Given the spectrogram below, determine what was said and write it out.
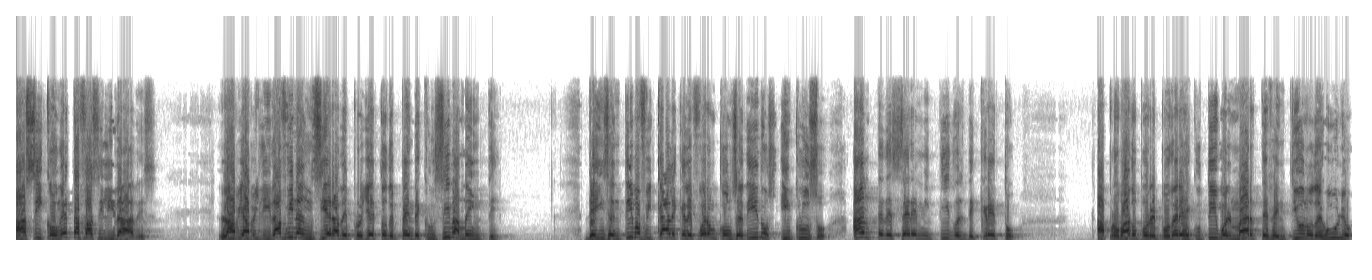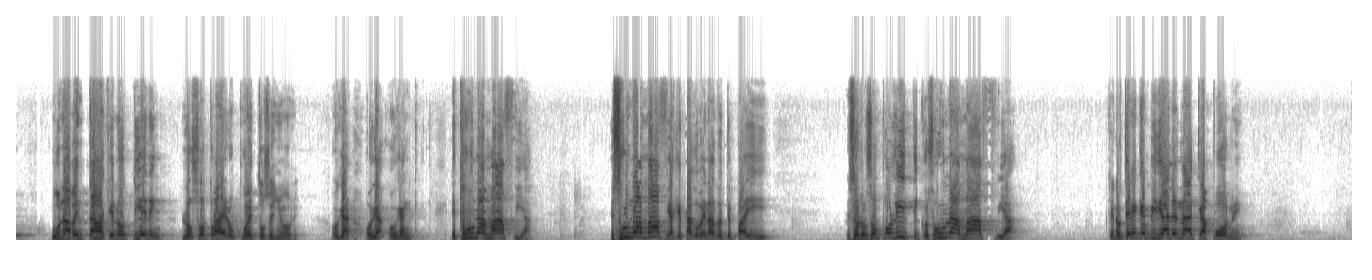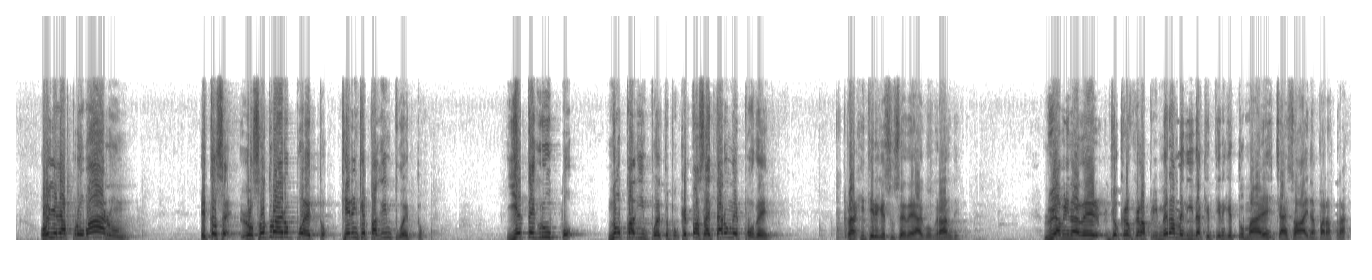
Así, con estas facilidades, la viabilidad financiera del proyecto depende exclusivamente de incentivos fiscales que le fueron concedidos incluso antes de ser emitido el decreto aprobado por el Poder Ejecutivo el martes 21 de julio, una ventaja que no tienen los otros aeropuertos, señores. Oigan, oigan, oigan, esto es una mafia. Es una mafia que está gobernando este país. Eso no son políticos, eso es una mafia. Que no tienen que envidiarle nada a Capone. Oye, le aprobaron. Entonces, los otros aeropuertos tienen que pagar impuestos. Y este grupo no paga impuestos porque estos asaltaron el poder. Pero aquí tiene que suceder algo grande. Luis Abinader, yo creo que la primera medida que tiene que tomar es echar esa vaina para atrás.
